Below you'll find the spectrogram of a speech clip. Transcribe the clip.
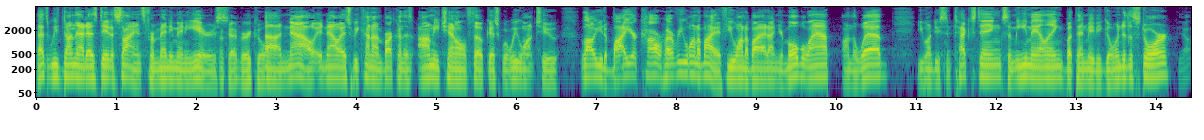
That's we've done that as data science for many many years. Okay, very cool. Uh, now and now as we kind of embark on this omni-channel focus where we want to allow you to buy your car however you want to buy it. If you want to buy it on your mobile app, on the web, you want to do some texting, some emailing, but then maybe go into the store Yep.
